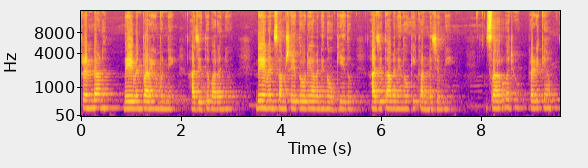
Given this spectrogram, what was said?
ഫ്രണ്ടാണ് ദേവൻ പറയും മുന്നേ. അജിത്ത് പറഞ്ഞു. ദേവൻ സംശയത്തോടെ അവനെ നോക്കിയതും അജിത്ത് അവനെ നോക്കി കണ്ണു ചെമ്മി. സാർ വരൂ കഴിക്കാം.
